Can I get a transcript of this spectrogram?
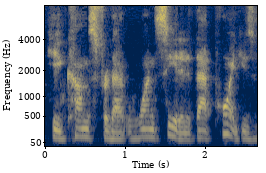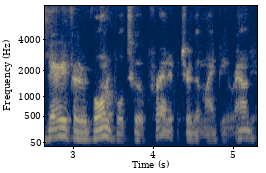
He comes for that one seed, and at that point, he's very, very vulnerable to a predator that might be around him.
